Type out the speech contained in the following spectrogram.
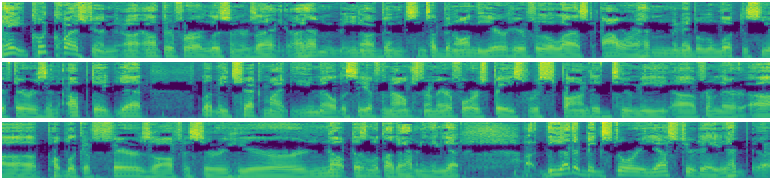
hey, quick question uh, out there for our listeners. I, I haven't, you know, I've been, since I've been on the air here for the last hour, I haven't been able to look to see if there is an update yet let me check my email to see if Malmstrom Air Force Base responded to me uh, from their uh, public affairs officer here. Nope, doesn't look like I have anything yet. Uh, the other big story yesterday. Have, uh,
